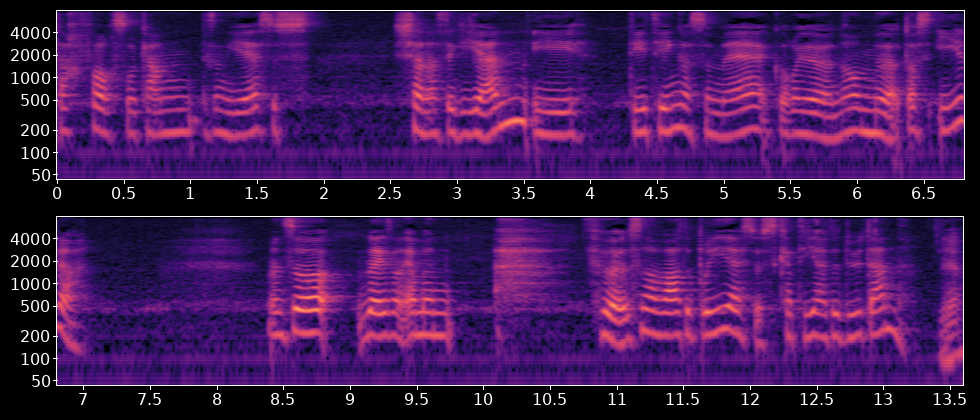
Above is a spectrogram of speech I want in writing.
derfor så kan liksom Jesus kjenne seg igjen i de tingene som vi går gjennom, og møte oss i det. Men så ble jeg sånn Ja, men følelsen av å være til bry, Jesus, når hadde du den? Yeah.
